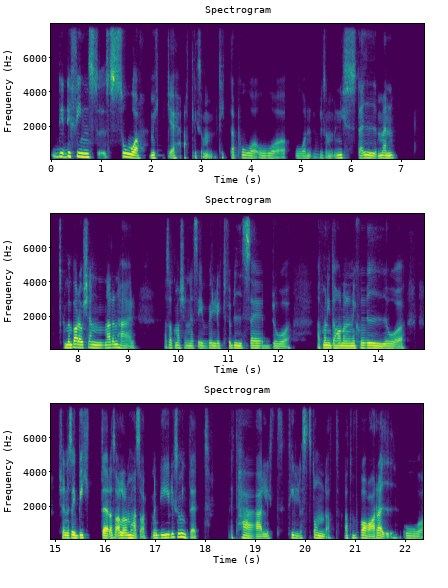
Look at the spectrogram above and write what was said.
det, det finns så mycket att liksom titta på och, och liksom nysta i. Men, men bara att känna den här, alltså att man känner sig väldigt förbisedd och att man inte har någon energi och känner sig bitter, alltså alla de här sakerna. Det är liksom inte ett, ett härligt tillstånd att, att vara i. Och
